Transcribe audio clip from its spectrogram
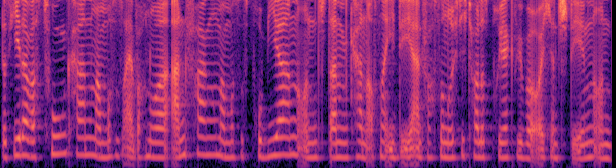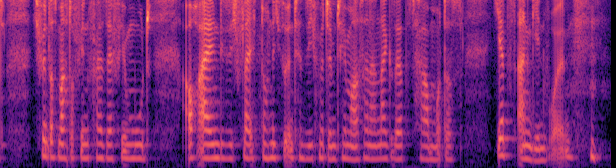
dass jeder was tun kann. Man muss es einfach nur anfangen, man muss es probieren und dann kann aus einer Idee einfach so ein richtig tolles Projekt wie bei euch entstehen. Und ich finde, das macht auf jeden Fall sehr viel Mut. Auch allen, die sich vielleicht noch nicht so intensiv mit dem Thema auseinandergesetzt haben und das jetzt angehen wollen.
